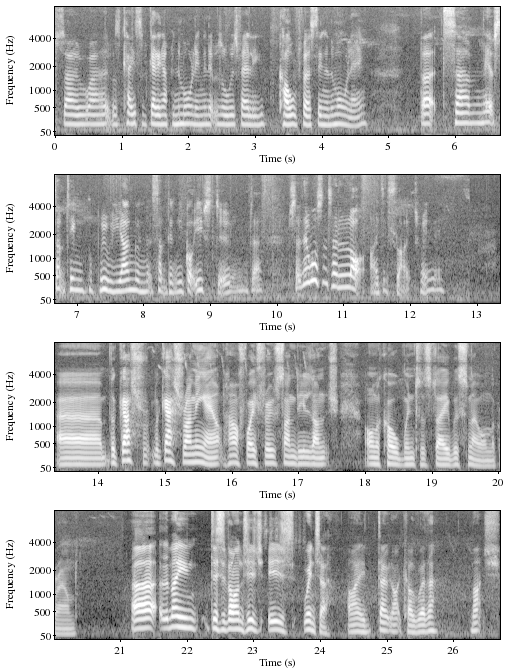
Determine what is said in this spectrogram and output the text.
so uh, it was a case of getting up in the morning and it was always fairly cold first thing in the morning. But um, it was something, we were young and it's something we got used to. And, uh, so there wasn't a lot I disliked really. Um, the, gas, the gas running out halfway through Sunday lunch on a cold winter's day with snow on the ground. Uh, the main disadvantage is winter. I don't like cold weather much.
